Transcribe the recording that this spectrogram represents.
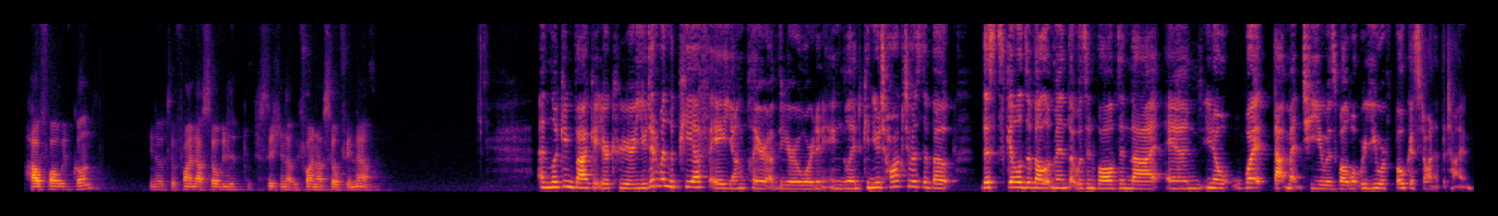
how far we've gone. You know, to find ourselves in the position that we find ourselves in now. And looking back at your career, you did win the PFA Young Player of the Year award in England. Can you talk to us about the skill development that was involved in that and, you know, what that meant to you as well? What were you were focused on at the time?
